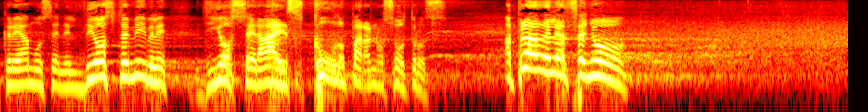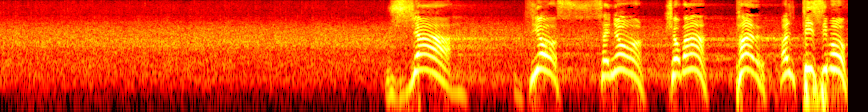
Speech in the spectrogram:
creamos en el Dios temible, Dios será escudo para nosotros. Apláudele al Señor. Ya, Dios, Señor, Jehová, Padre Altísimo,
